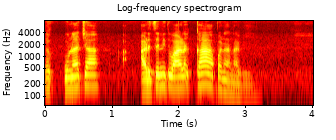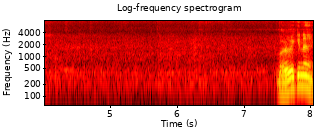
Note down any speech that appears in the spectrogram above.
तर कुणाच्या अडचणीत वाढ का आपण आणावी? बरोबर की नाही?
